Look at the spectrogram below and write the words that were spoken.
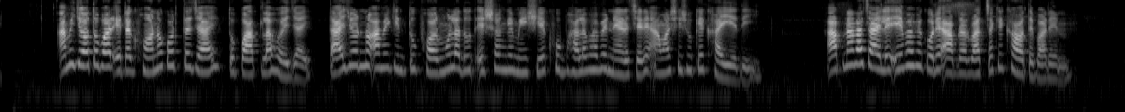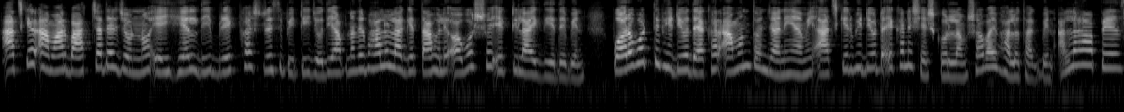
আমি যতবার এটা ঘন করতে যাই তো পাতলা হয়ে যায়। তাই জন্য আমি কিন্তু ফর্মুলা দুধ এর সঙ্গে মিশিয়ে খুব ভালোভাবে নেড়েচেড়ে আমার শিশুকে খাইয়ে দিই। আপনারা চাইলে এভাবে করে আপনার বাচ্চাকে খাওয়াতে পারেন। আজকের আমার বাচ্চাদের জন্য এই হেলদি ব্রেকফাস্ট রেসিপিটি যদি আপনাদের ভালো লাগে, তাহলে অবশ্যই একটি লাইক দিয়ে দেবেন। পরবর্তী ভিডিও দেখার আমন্ত্রণ জানিয়ে আমি আজকের ভিডিওটা এখানে শেষ করলাম। সবাই ভালো থাকবেন। আল্লাহ হাফেজ।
